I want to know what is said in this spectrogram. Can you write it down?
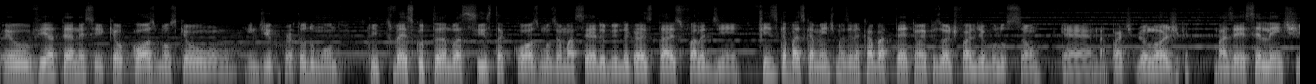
eu vi até nesse que é o Cosmos, que eu indico para todo mundo. Quem estiver escutando, assista. Cosmos é uma série do Neil deGrasse Tyson, fala de física basicamente, mas ele acaba até, tem um episódio que fala de evolução, que é na parte biológica, mas é excelente.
